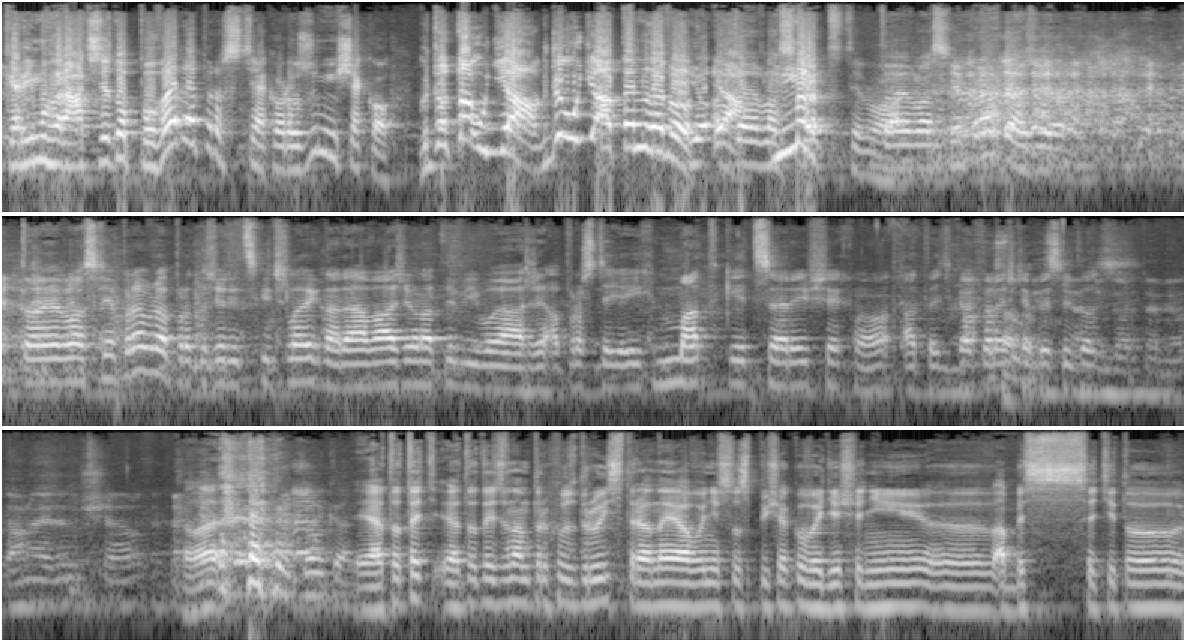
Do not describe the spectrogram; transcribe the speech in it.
Kterýmu hráči se to povede prostě, jako rozumíš, jako. Kdo to udělal? Kdo udělal ten level? Jo, a to je vlastně, mrt, ty vole. to je vlastně pravda, že jo. To je vlastně pravda, protože vždycky člověk nadává, že jo, na ty vývojáře a prostě jejich matky, dcery, všechno a teďka konečně by si to... Ale já to, teď, já to teď znám trochu z druhé strany a oni jsou spíš jako vyděšení, eh, aby se ti to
